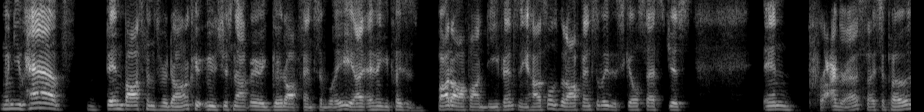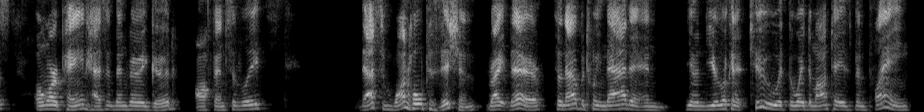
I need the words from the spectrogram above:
when you have Ben Bosmans Verdonk, who's just not very good offensively. I, I, think he plays his butt off on defense and he hustles, but offensively, the skill set's just in progress, I suppose. Omar Payne hasn't been very good offensively. That's one whole position right there. So now between that and, and you know you're looking at two with the way Da'Monte has been playing.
